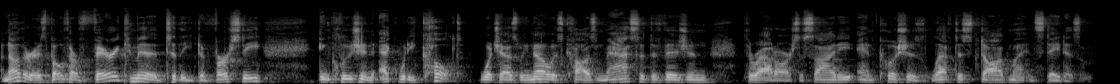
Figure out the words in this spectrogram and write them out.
Another is both are very committed to the diversity, inclusion, equity cult, which, as we know, has caused massive division throughout our society and pushes leftist dogma and statism.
